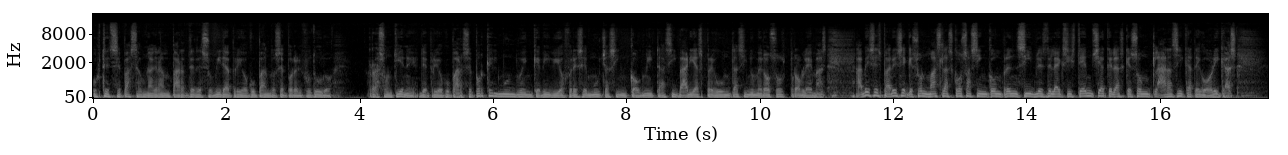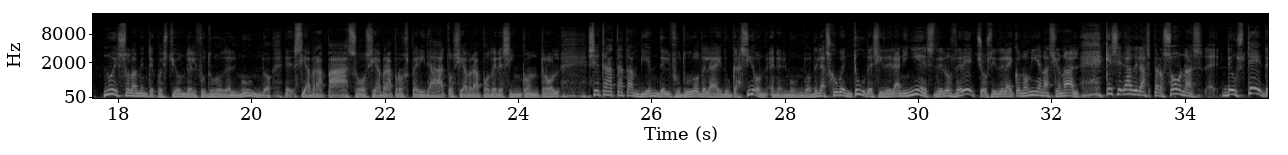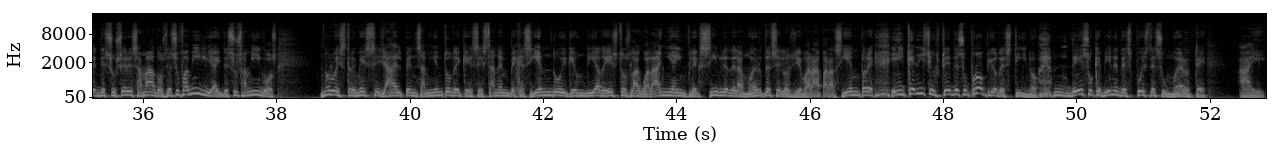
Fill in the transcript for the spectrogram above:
Usted se pasa una gran parte de su vida preocupándose por el futuro. Razón tiene de preocuparse porque el mundo en que vive ofrece muchas incógnitas y varias preguntas y numerosos problemas. A veces parece que son más las cosas incomprensibles de la existencia que las que son claras y categóricas. No es solamente cuestión del futuro del mundo, eh, si habrá paz o si habrá prosperidad o si habrá poderes sin control. Se trata también del futuro de la educación en el mundo, de las juventudes y de la niñez, de los derechos y de la economía nacional. ¿Qué será de las personas, eh, de usted, de sus seres amados, de su familia y de sus amigos? ¿No lo estremece ya el pensamiento de que se están envejeciendo y que un día de estos la guadaña inflexible de la muerte se los llevará para siempre? ¿Y qué dice usted de su propio destino, de eso que viene después de su muerte? Hay,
